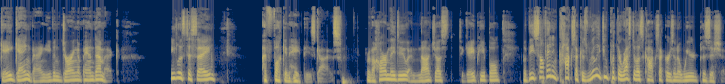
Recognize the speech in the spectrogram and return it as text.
gay gangbang even during a pandemic. Needless to say, I fucking hate these guys for the harm they do, and not just to gay people. But these self hating cocksuckers really do put the rest of us cocksuckers in a weird position.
